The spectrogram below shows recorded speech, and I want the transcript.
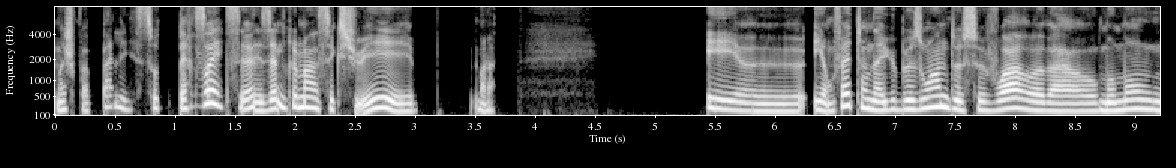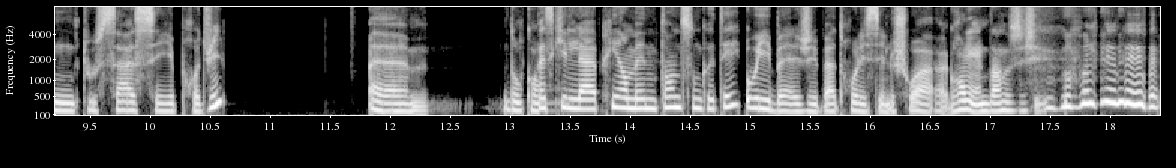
moi je vois pas les autres personnes. Ouais, c'est des êtres humains asexués, et voilà. Et, euh, et en fait, on a eu besoin de se voir euh, bah, au moment où tout ça s'est produit. Euh, donc en- Parce qu'il l'a appris en même temps de son côté? Oui, ben j'ai pas trop laissé le choix à grand monde. hein.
